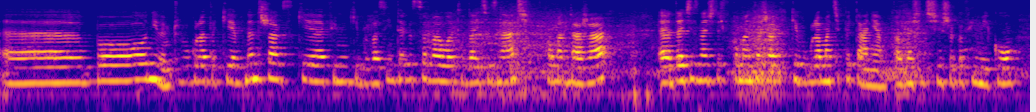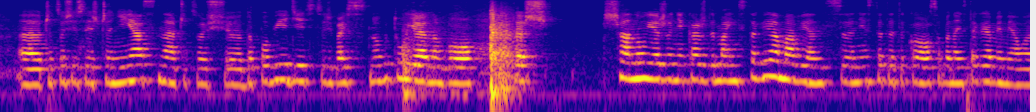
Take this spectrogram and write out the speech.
e, bo nie wiem, czy w ogóle takie wnętrzarskie filmiki by Was interesowały, to dajcie znać w komentarzach. Dajcie znać też w komentarzach, jakie w ogóle macie pytania odnośnie dzisiejszego filmiku. Czy coś jest jeszcze niejasne, czy coś dopowiedzieć, coś Was nurtuje, no bo też szanuję, że nie każdy ma Instagrama, więc e, niestety tylko osoby na Instagramie miały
